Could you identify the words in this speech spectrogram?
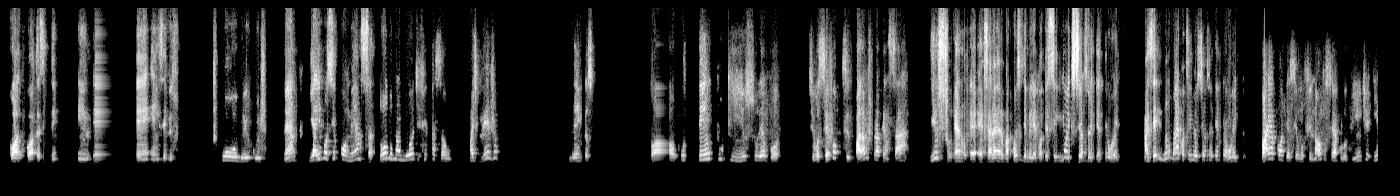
cotas em, em, em, serviços públicos, né? E aí você começa toda uma modificação. Mas veja bem, pessoal, o tempo que isso levou. Se você for, se pararmos para pensar, isso era, é, essa era uma coisa que deveria acontecer em 1888, mas ele não vai acontecer em 1888 vai acontecer no final do século XX e,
